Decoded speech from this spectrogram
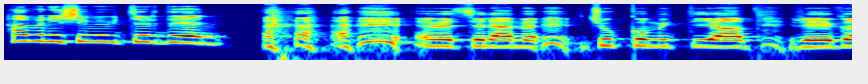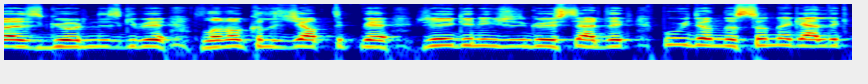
Hemen işimi bitirdin. evet Selami çok komikti ya. Regaz gördüğünüz gibi lava kılıcı yaptık ve Regen'in yüzünü gösterdik. Bu videonun da sonuna geldik.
